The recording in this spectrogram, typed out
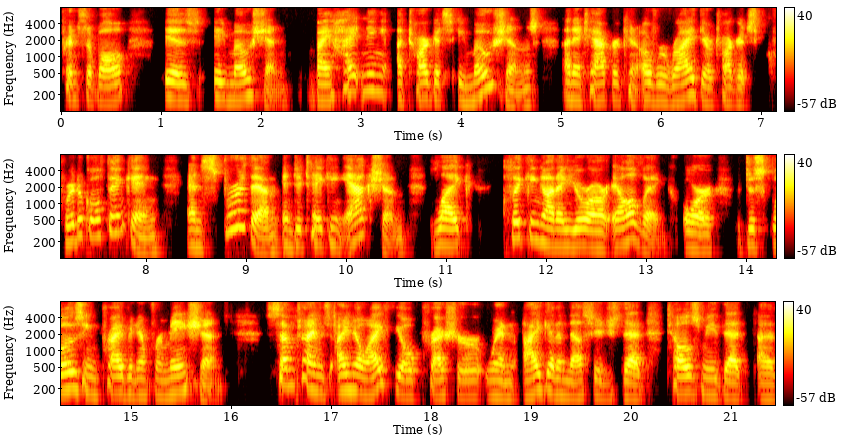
principle is emotion. By heightening a target's emotions, an attacker can override their target's critical thinking and spur them into taking action, like clicking on a URL link or disclosing private information. Sometimes I know I feel pressure when I get a message that tells me that uh,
